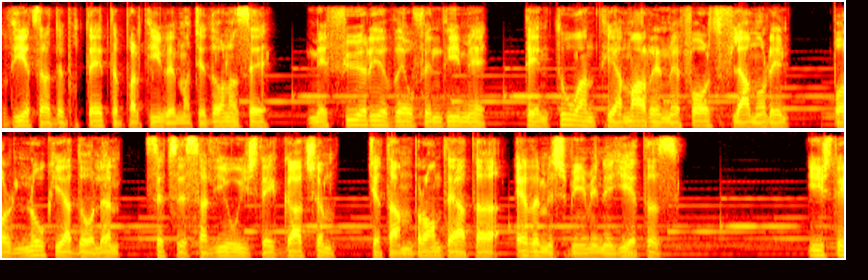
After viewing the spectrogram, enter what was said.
dhjetëra deputetë të partive maqedonase me fyerje dhe ofendime tentuan t'ia marrin me forcë flamurin, por nuk ia dolën sepse Saliu ishte i gatshëm që ta mbronte atë edhe me çmimin e jetës. Ishte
